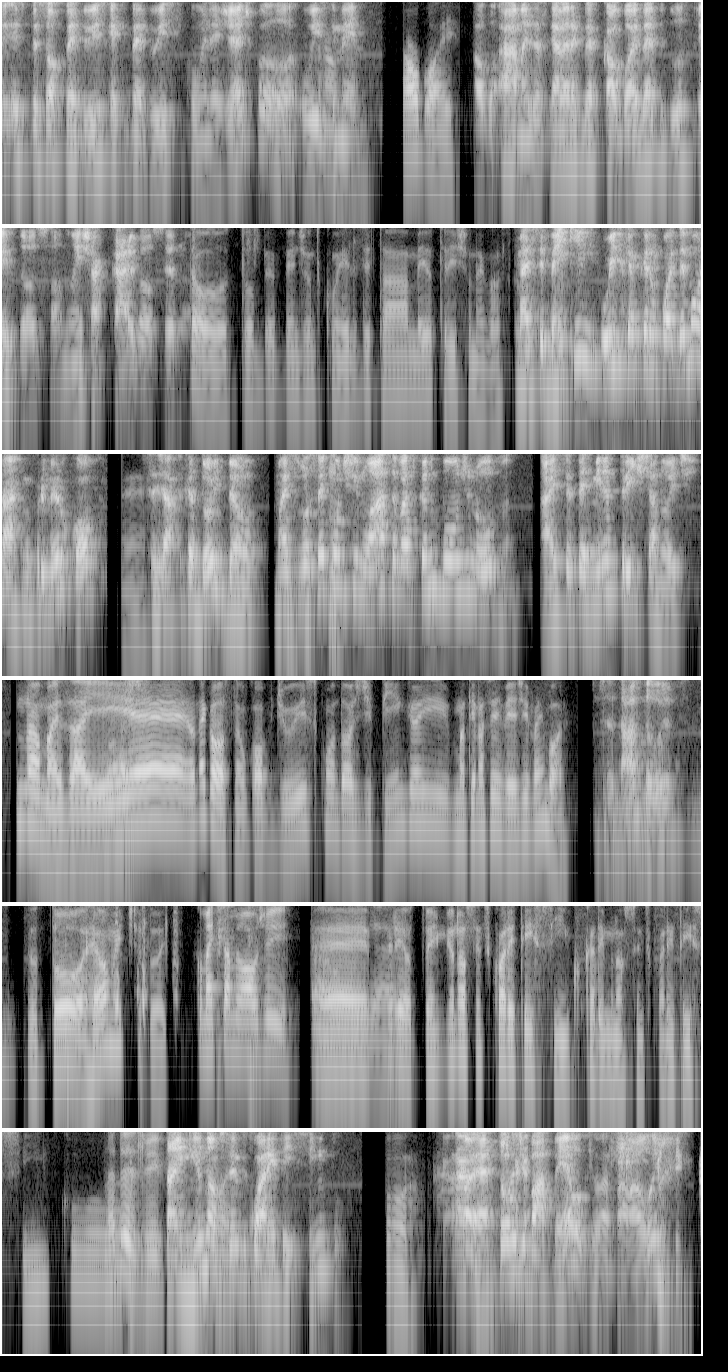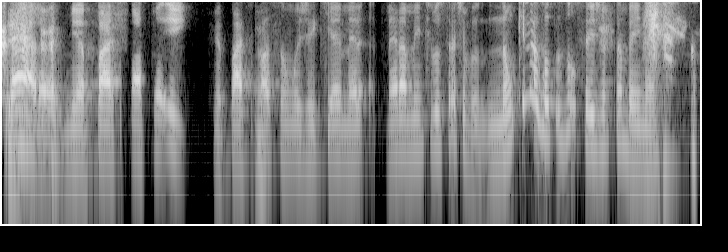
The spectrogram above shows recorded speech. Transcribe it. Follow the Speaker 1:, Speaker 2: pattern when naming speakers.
Speaker 1: Esse pessoal que bebe uísque é que bebe uísque com energético ou uísque mesmo?
Speaker 2: Cowboy.
Speaker 1: Cowboy. Ah, mas essa galera que bebe cowboy bebe duas, três doses só. Não enche a cara igual você, não.
Speaker 2: Então, eu tô bebendo junto com eles e tá meio triste o negócio.
Speaker 1: Mas se bem que o uísque é porque não pode demorar, que no primeiro copo
Speaker 2: É.
Speaker 1: você já fica doidão. Mas se você continuar, você vai ficando bom de novo. Aí você termina triste à noite.
Speaker 2: Não, mas aí
Speaker 1: Nossa.
Speaker 2: é o negócio, né? Um copo de uísque com uma dose de pinga e mantém na cerveja e vai embora.
Speaker 1: Você tá doido.
Speaker 2: Eu tô realmente doido.
Speaker 3: Como é que tá meu áudio aí?
Speaker 2: É, peraí, eu tô em 1945. Cadê 1945?
Speaker 3: Não é 2000.
Speaker 1: Tá em 1945?
Speaker 2: Porra.
Speaker 1: Ah, é a Torre de Babel que você vai falar hoje?
Speaker 3: Cara, minha participação. Ei, minha participação hoje aqui é mera- meramente ilustrativa. Não que nas outras não seja também, né?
